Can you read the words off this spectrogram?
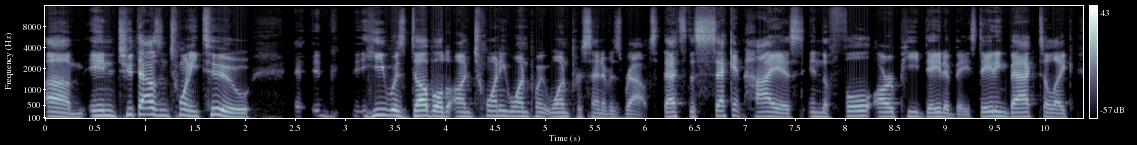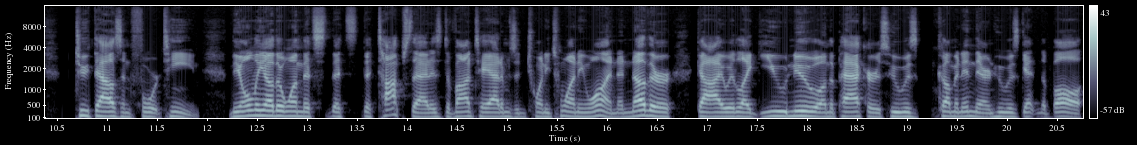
Um, in 2022, it, he was doubled on 21.1% of his routes. That's the second highest in the full RP database, dating back to like 2014. The only other one that's that's that tops that is Davante Adams in 2021. Another guy with like you knew on the Packers who was coming in there and who was getting the ball.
